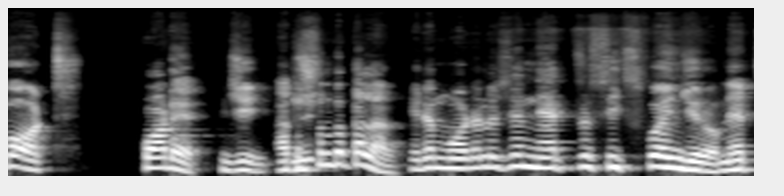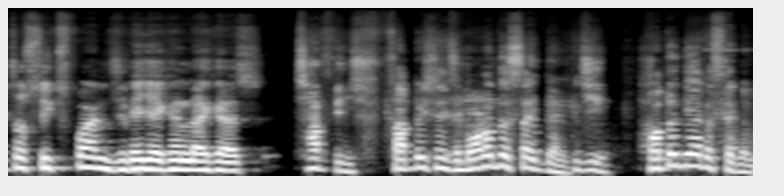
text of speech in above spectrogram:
কট কোয়াডের জি। এত সুন্দর কালার এটা মডেল হচ্ছে Netro six point zero Netro six point এই যে এখানে লেখা আছে। ছাব্বিশ। ছাব্বিশ ইঞ্চি বড়দের সাইকেল জি। কত গিয়ারের সাইকেল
